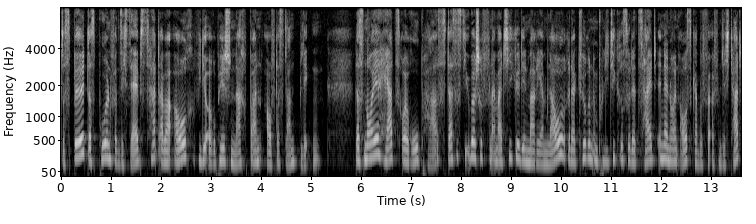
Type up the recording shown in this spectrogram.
Das Bild, das Polen von sich selbst hat, aber auch, wie die europäischen Nachbarn auf das Land blicken. Das neue Herz Europas, das ist die Überschrift von einem Artikel, den Mariam Lau, Redakteurin im Politikressort der Zeit, in der neuen Ausgabe veröffentlicht hat.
